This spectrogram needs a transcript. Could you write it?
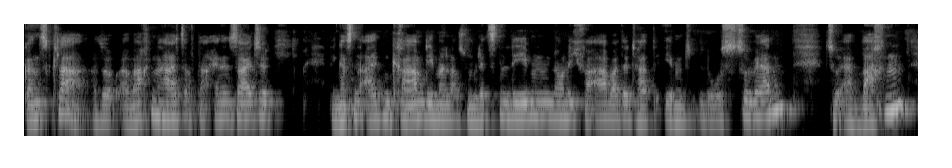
ganz klar. Also Erwachen heißt auf der einen Seite, den ganzen alten Kram, den man aus dem letzten Leben noch nicht verarbeitet hat, eben loszuwerden, zu erwachen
